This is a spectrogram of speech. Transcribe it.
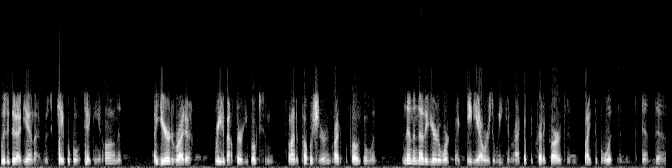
it was a good idea and I was capable of taking it on. And a year to write a read about 30 books and find a publisher and write a proposal and and then another year to work like 80 hours a week and rack up the credit cards and bite the bullet and and uh,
